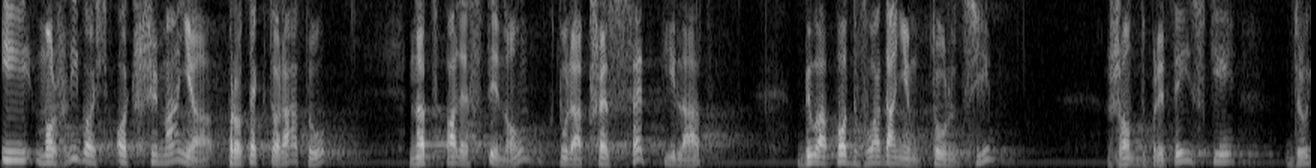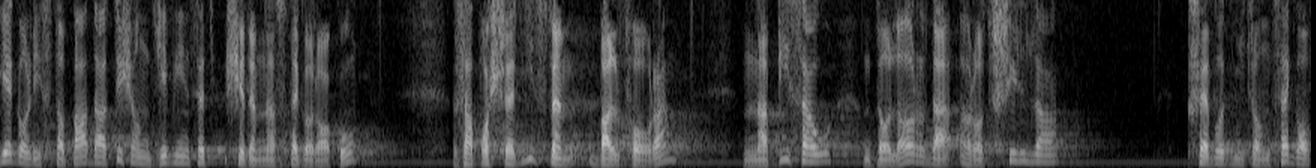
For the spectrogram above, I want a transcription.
i możliwość otrzymania protektoratu nad Palestyną, która przez setki lat była pod władaniem Turcji, rząd brytyjski 2 listopada 1917 roku za pośrednictwem Balfora napisał do lorda Rothschilda, przewodniczącego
